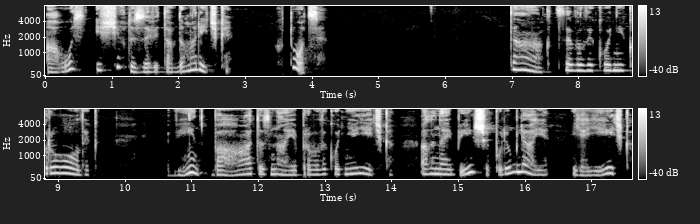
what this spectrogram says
А ось іще хтось завітав до Марічки. Хто це? Так, це великодній кролик. Він багато знає про великодні яєчка, але найбільше полюбляє яєчка,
